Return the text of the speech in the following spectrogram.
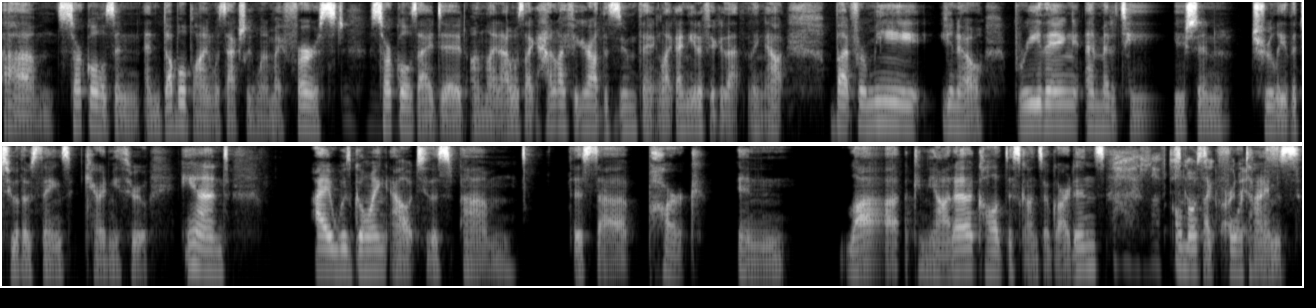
Um, circles and and double blind was actually one of my 1st mm-hmm. circles I did online. I was like, how do I figure out the Zoom thing? Like, I need to figure that thing out. But for me, you know, breathing and meditation, truly the two of those things carried me through. And I was going out to this um, this uh, park in La Cañada called Descanso Gardens. Oh, I love Descanso almost like four times.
